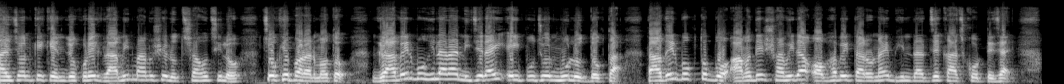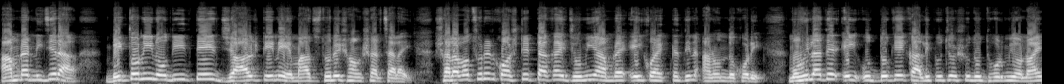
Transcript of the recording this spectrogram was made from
আয়োজনকে কেন্দ্র করে গ্রামীণ মানুষের উৎসাহ ছিল চোখে পড়ার মতো। গ্রামের মহিলারা নিজেরাই এই পুজোর মূল উদ্যোক্তা। তাদের বক্তব্য আমাদের স্বামীরা অভাবের তারণায় ভিন রাজ্যে কাজ করতে যায়। আমরা নিজেরা বেতনী নদীতে জাল টেনে মাছ ধরে সংসার চালাই। সারা বছরের কষ্টের টাকায় জমিয়ে আমরা এই কয়েকটা দিন আনন্দ করি। মহিলাদের এই উদ্যোগে কালী পুজো শুধু ধর্মীয় নয়,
